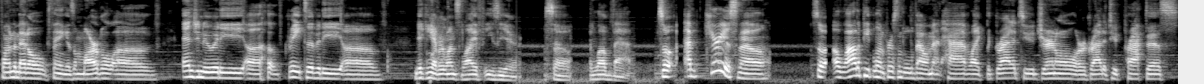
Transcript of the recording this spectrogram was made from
fundamental thing, is a marvel of ingenuity, of creativity, of making everyone's life easier. So I love that. So I'm curious now. So a lot of people in personal development have like the gratitude journal or gratitude practice.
